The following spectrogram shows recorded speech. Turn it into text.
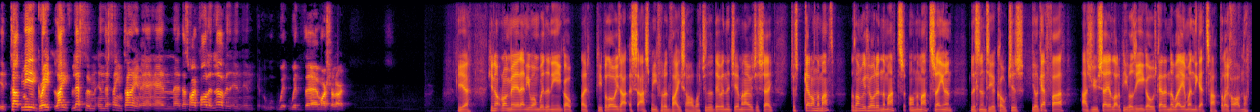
it taught me a great life lesson in the same time, and, and uh, that's why I fall in love in, in, in with with uh, martial art. Yeah, you're not wrong there. Anyone with an ego, like people always ask me for advice. Oh, what should I do in the gym? And I always just say, just get on the mat. As long as you're in the mat, on the mat training, listening to your coaches, you'll get far. As you say, a lot of people's egos get in the way, and when they get tapped, they're like, "Oh, I'm not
